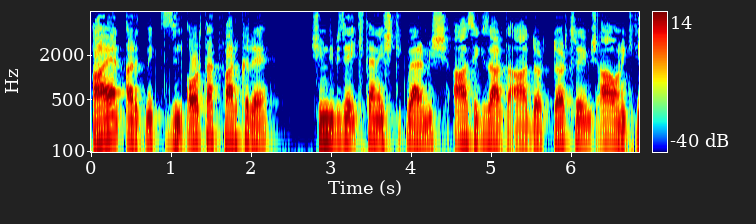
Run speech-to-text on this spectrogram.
AN aritmetik dizinin ortak farkı R. Şimdi bize iki tane eşitlik vermiş. A8 artı A4 4 R'ymiş. A12 de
